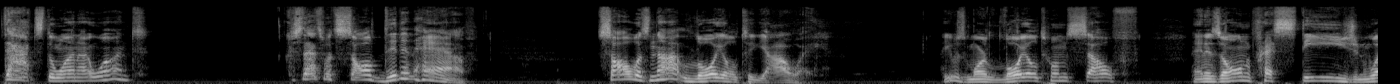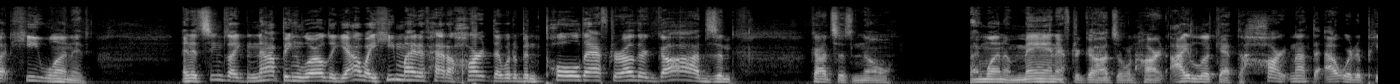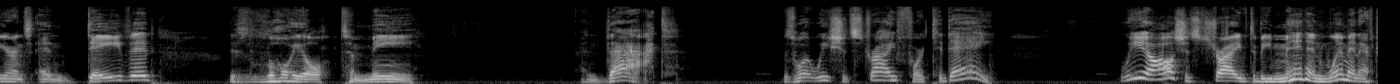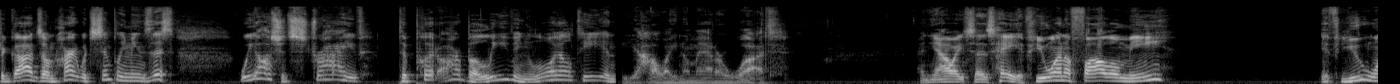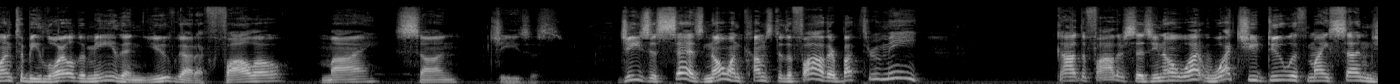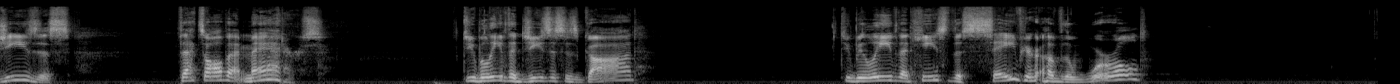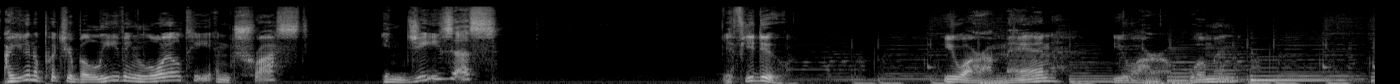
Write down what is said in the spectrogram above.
that's the one I want. Because that's what Saul didn't have. Saul was not loyal to Yahweh. He was more loyal to himself and his own prestige and what he wanted. And it seems like not being loyal to Yahweh, he might have had a heart that would have been pulled after other gods. And God says, No, I want a man after God's own heart. I look at the heart, not the outward appearance. And David is loyal to me. And that is what we should strive for today. We all should strive to be men and women after God's own heart, which simply means this we all should strive to put our believing loyalty in Yahweh no matter what. And Yahweh says, hey, if you want to follow me, if you want to be loyal to me, then you've got to follow my son, Jesus. Jesus says, no one comes to the Father but through me. God the Father says, you know what? What you do with my son, Jesus, that's all that matters. Do you believe that Jesus is God? Do you believe that He's the Savior of the world? Are you going to put your believing loyalty and trust in Jesus? If you do, you are a man, you are a woman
